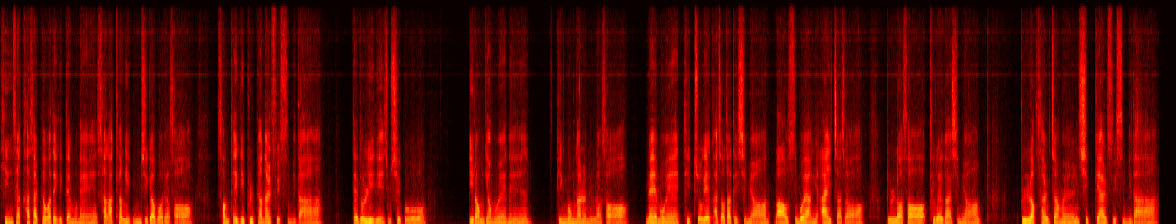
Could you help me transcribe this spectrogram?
흰색 화살표가 되기 때문에 사각형이 움직여 버려서 선택이 불편할 수 있습니다. 되돌리기 해주시고 이런 경우에는 빈 공간을 눌러서 메모의 뒤쪽에 가져다 대시면 마우스 모양의 I자죠. 눌러서 드래그 하시면 블럭 설정을 쉽게 할 수 있습니다.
